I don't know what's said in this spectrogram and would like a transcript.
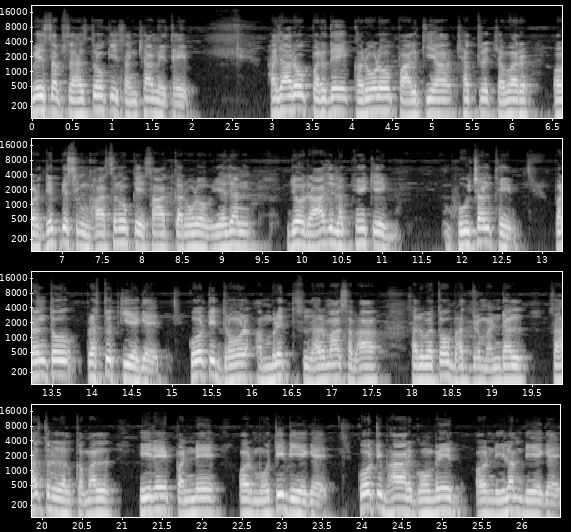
वे सब सहस्त्रों की संख्या में थे। हज़ारों पर्दे, करोड़ों पालकियाँ, छत्र, चवर और दिव्य सिंहासनों के साथ करोड़ों व्यजन जो राजलक्ष्मी के भूषण थे, परंतु प्रस्तुत किए गए। कोटि द्रोण, अमृत सुधर्मा सभा सर्वतोभद्र मंडल, सहस्त्रदल कमल, हीरे, पन्ने और मोती दिए गए। कोटि भार, गोमेद और नीलम दिए गए।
